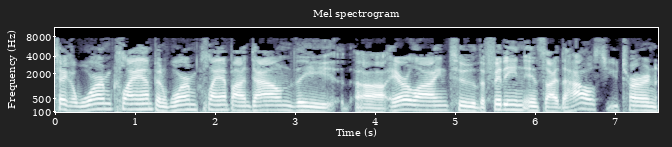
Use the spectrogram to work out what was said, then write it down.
take a worm clamp and worm clamp on down the uh, airline to the fitting inside the house. You turn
